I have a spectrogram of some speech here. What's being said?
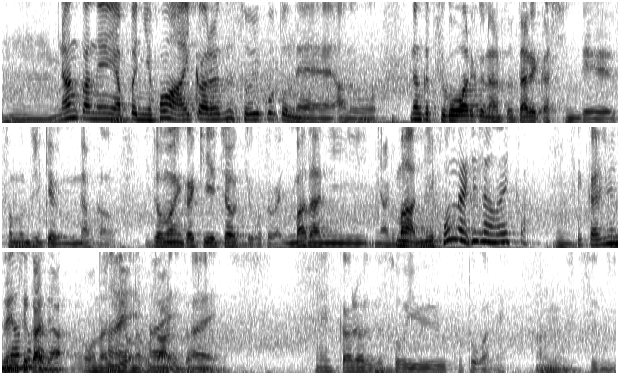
うん。なんかね、やっぱり日本は相変わらずそういうことねあのなんか都合悪くなると誰か死んでその事件なんかいつの間にか消えちゃうっていうことがいまだに、まね、まあ日本だけじゃないか、うん、世界中に全世界で同じようなことあるんだと思います、はいはいはい、相変わらずそういうことがね、あの普通に。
